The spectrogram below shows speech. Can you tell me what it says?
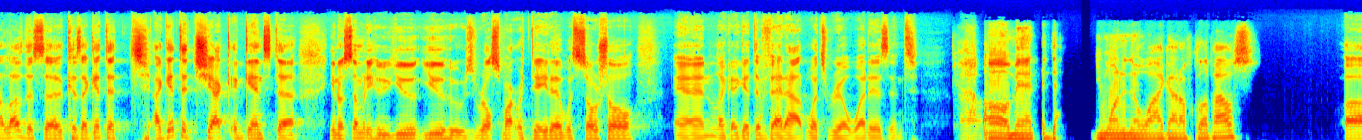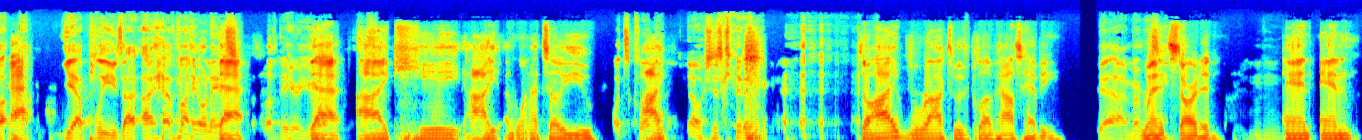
I love this because uh, I get to ch- I get to check against uh, you know somebody who you you who's real smart with data with social and like I get to vet out what's real what isn't. Um, oh man, you want to know why I got off Clubhouse? Uh, yeah, please. I, I, have my own answer. That, I'd love to hear you. That I can't. I when I tell you, what's Clubhouse? I, no, just kidding. so I rocked with Clubhouse heavy. Yeah, I remember when it started, mm-hmm. and and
